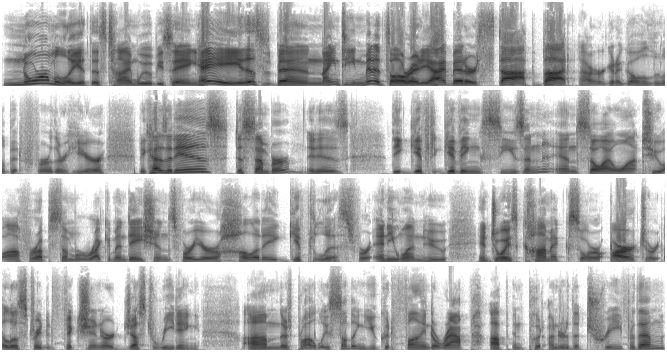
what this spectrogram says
normally at this time we would be saying, hey, this has been 19 minutes already, I better stop. But we're going to go a little bit further here because it is December. It is the gift giving season, and so I want to offer up some recommendations for your holiday gift list for anyone who enjoys comics or art or illustrated fiction or just reading. Um, there's probably something you could find to wrap up and put under the tree for them in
